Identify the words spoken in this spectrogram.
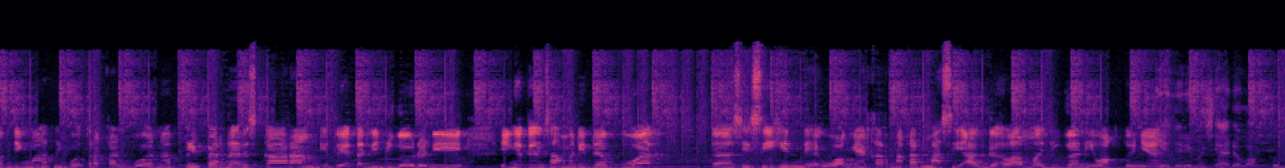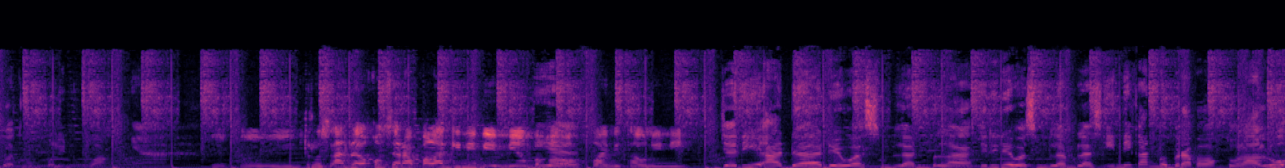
penting banget nih buat rekan buana prepare dari sekarang gitu ya. Tadi juga udah diingetin sama Dida buat eh, sisihin deh uangnya karena kan masih agak lama juga nih waktunya. Iya, jadi masih ada waktu buat ngumpulin uangnya. Mm-mm. Terus ada konser apa lagi nih Din yang bakal Iya. offline di tahun ini? Jadi ada Dewa 19. Jadi Dewa 19 ini kan beberapa waktu lalu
